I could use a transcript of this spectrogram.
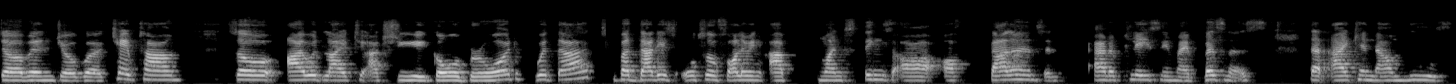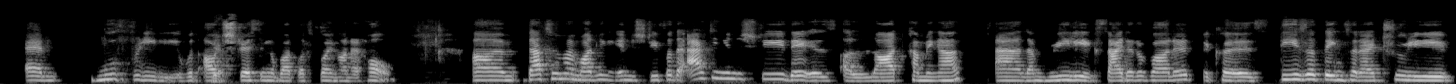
Durban, Joburg, Cape Town. So I would like to actually go abroad with that. But that is also following up once things are off balance and at a place in my business that I can now move and move freely without yeah. stressing about what's going on at home. Um, that's in my modeling industry. For the acting industry, there is a lot coming up and I'm really excited about it because these are things that I truly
